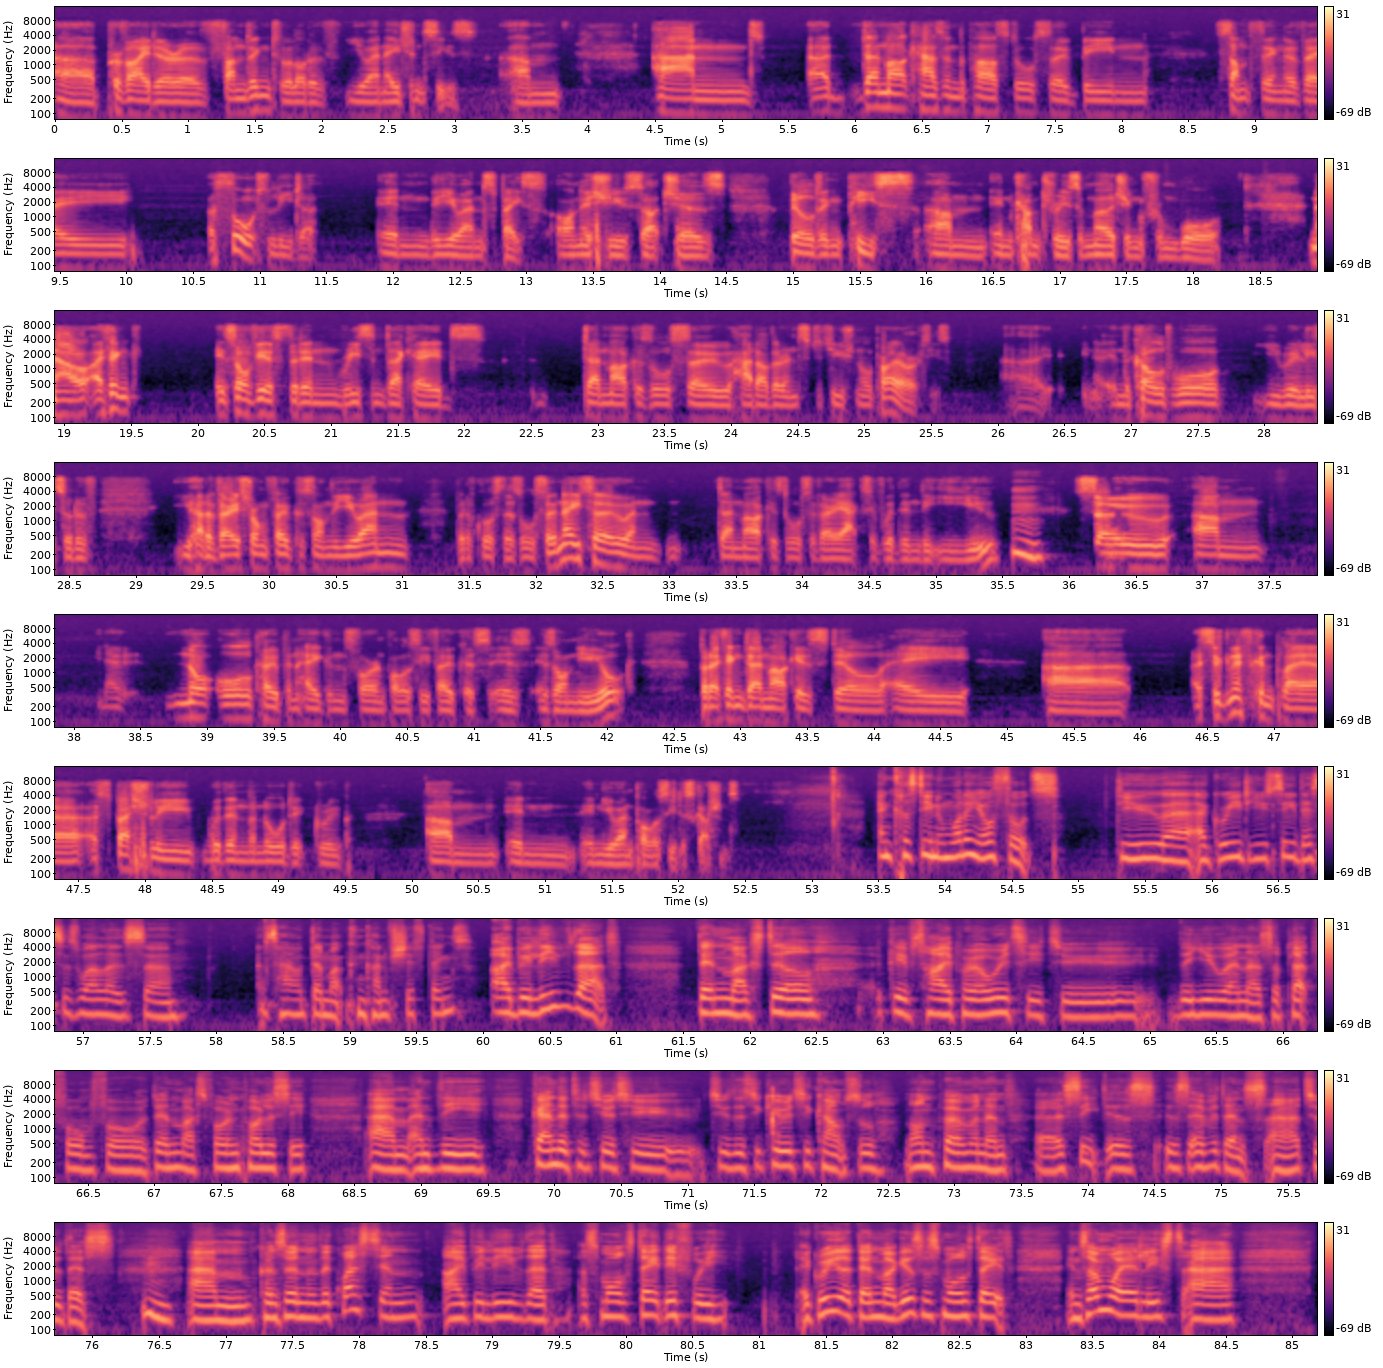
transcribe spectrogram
uh, provider of funding to a lot of UN agencies. Um, and uh, Denmark has in the past also been something of a, a thought leader in the UN space on issues such as building peace um, in countries emerging from war. Now, I think it's obvious that in recent decades, Denmark has also had other institutional priorities. Uh, you know, in the Cold War, you really sort of you had a very strong focus on the UN, but of course, there's also NATO, and Denmark is also very active within the EU. Mm. So, um, you know, not all Copenhagen's foreign policy focus is is on New York, but I think Denmark is still a uh, a significant player, especially within the Nordic group um, in in UN policy discussions. And Kristine, what are your thoughts? Do you uh, agree? Do you see this as well as uh, as how Denmark can kind of shift things? I believe that Denmark still gives high priority to the UN as a platform for Denmark's foreign policy, um, and the candidature to to the Security Council non-permanent uh, seat is is evidence uh, to this. Mm. Um, concerning the question, I believe that a small state, if we agree that Denmark is a small state, in some way at least, uh,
